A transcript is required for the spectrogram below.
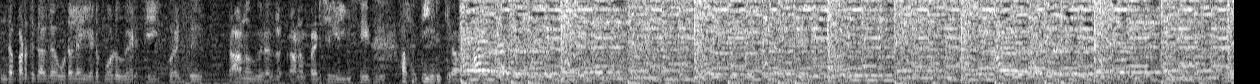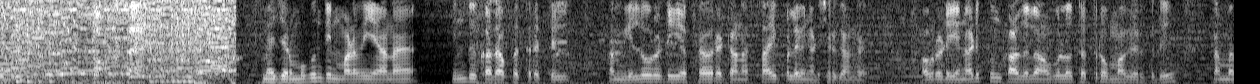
இந்த படத்துக்காக உடலை எடுப்போடு உயர்த்தி குறைத்து ராணுவ வீரர்களுக்கான பயிற்சிகளையும் செய்து அசத்தி இருக்கிறார் மேஜர் முகுந்தின் மனைவியான இந்து கதாபாத்திரத்தில் நம் எல்லோருடைய ஃபேவரட்டான சாய் பல்லவி நடிச்சிருக்காங்க. அவருடைய நடிப்பும் காதலும் அவ்வளோ தத்ரூபமாக இருக்குது. நம்ம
